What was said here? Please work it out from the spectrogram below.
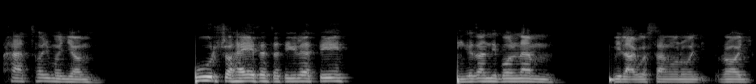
hát hogy mondjam, furcsa helyzetet illeti, igazándiból nem világos számomra, hogy, hogy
